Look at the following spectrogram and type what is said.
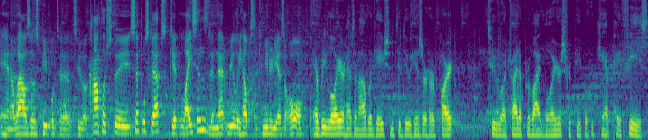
and allows those people to, to accomplish the simple steps, get licensed, and that really helps the community as a whole. Every lawyer has an obligation to do his or her part to uh, try to provide lawyers for people who can't pay fees.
